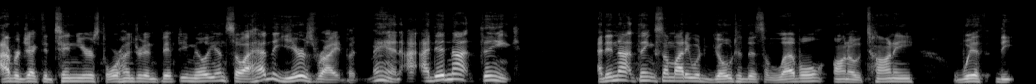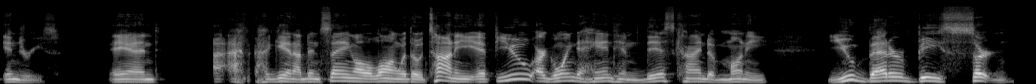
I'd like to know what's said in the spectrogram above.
I projected 10 years, 450 million. So I had the years right, but man, I, I did not think, I did not think somebody would go to this level on Ohtani with the injuries. And I, again, I've been saying all along with Ohtani, if you are going to hand him this kind of money, you better be certain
